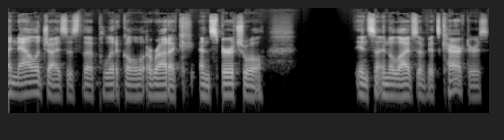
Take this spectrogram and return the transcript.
analogizes the political erotic and spiritual in in the lives of its characters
